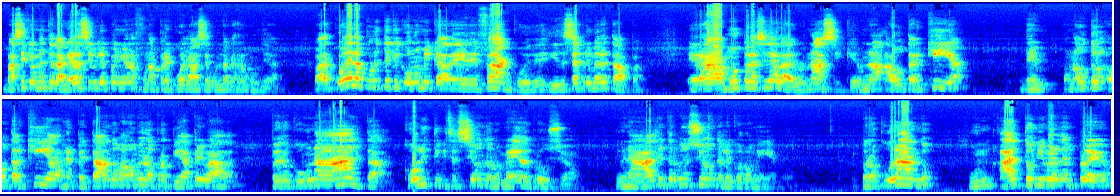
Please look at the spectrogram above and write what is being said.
básicamente la guerra civil española fue una precuela a la Segunda Guerra Mundial. Ahora, ¿cuál es la política económica de, Franco y de, esa primera etapa? Era muy parecida a la de los nazis, que era una autarquía, de, una autarquía respetando más o menos la propiedad privada, pero con una alta colectivización de los medios de producción y una alta intervención de la economía, procurando un alto nivel de empleo,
